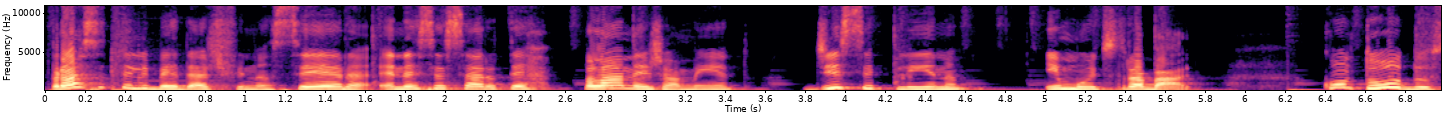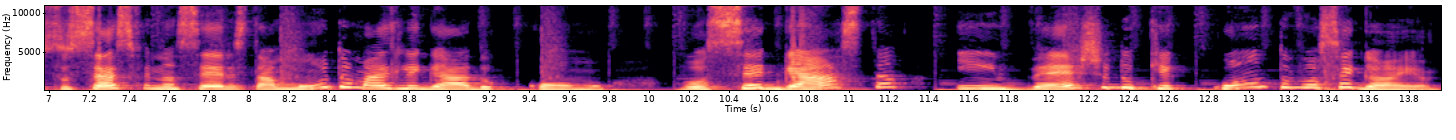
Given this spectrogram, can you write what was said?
Para se ter liberdade financeira, é necessário ter planejamento, disciplina e muito trabalho. Contudo, sucesso financeiro está muito mais ligado como você gasta e investe do que quanto você ganha.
